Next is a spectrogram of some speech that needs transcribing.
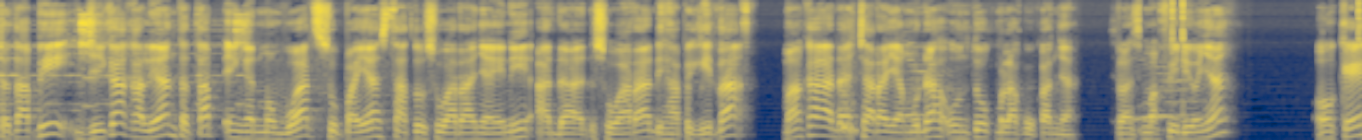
Tetapi jika kalian tetap ingin membuat supaya status suaranya ini ada suara di HP kita, maka ada cara yang mudah untuk melakukannya. Silahkan simak videonya. Oke,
